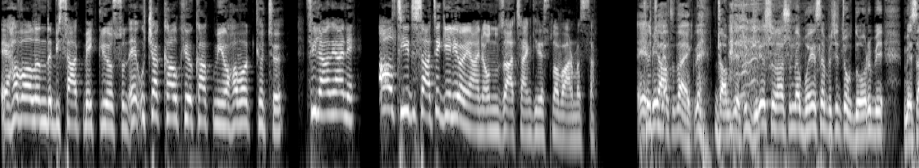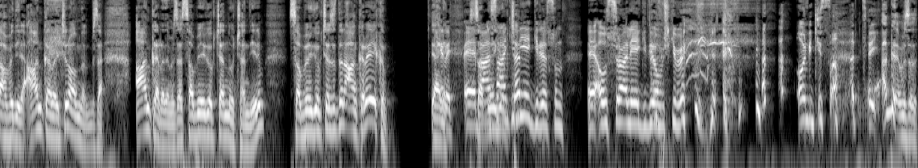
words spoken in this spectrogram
E, havaalanında bir saat bekliyorsun. E, uçak kalkıyor kalkmıyor hava kötü. Filan yani 6-7 saate geliyor yani onun zaten Giresun'a varması. E, Kötü bir altı daha ekle. Damla çünkü Giresun aslında bu hesap için çok doğru bir mesafe değil. Ankara için olmaz. Mesela Ankara'da mesela Sabiha Gökçen'le uçan diyelim. Sabiha Gökçen zaten Ankara'ya yakın. Yani Evet e, ben sanki Gökçen- niye Giresun e, Avustralya'ya gidiyormuş gibi. 12 saatte. Hakikaten mesela,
